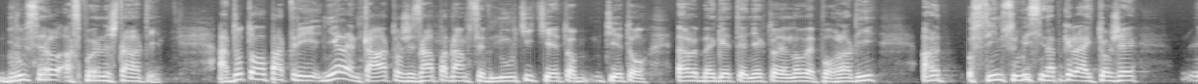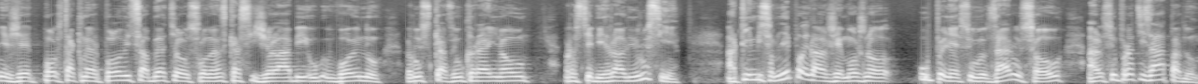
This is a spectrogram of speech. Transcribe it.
Brusel a Spojené štáty. A do toho patrí nielen táto, že Západ nám chce vnútiť tieto, tieto LBGT, niektoré nové pohľady, ale s tým súvisí napríklad aj to, že že pol, takmer polovica obyvateľov Slovenska si želá, aby vojnu Ruska s Ukrajinou proste vyhrali Rusi. A tým by som nepovedal, že možno úplne sú za Rusov, ale sú proti Západu.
